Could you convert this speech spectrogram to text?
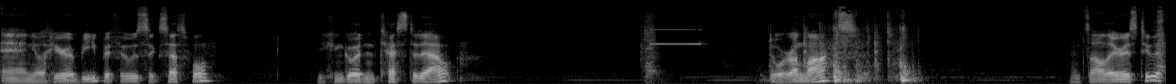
and you'll hear a beep if it was successful. You can go ahead and test it out. Door unlocks. That's all there is to it.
